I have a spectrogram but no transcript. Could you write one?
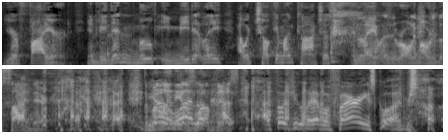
You're fired. And if he didn't move immediately, I would choke him unconscious and lay him and roll him over to the side there. the You millennials why- love this. I, I thought you were going to have a firing squad or something.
